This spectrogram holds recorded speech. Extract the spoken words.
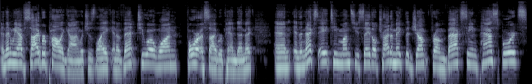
And then we have Cyber Polygon, which is like an event 201 for a cyber pandemic. And in the next 18 months, you say they'll try to make the jump from vaccine passports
